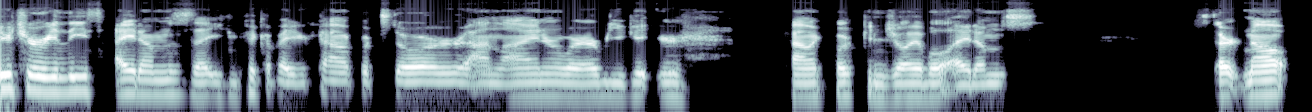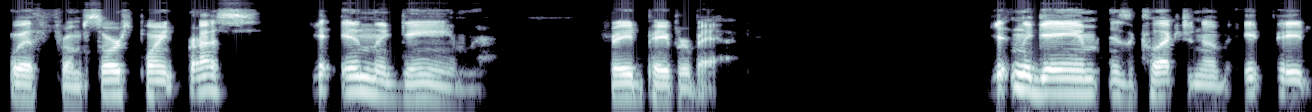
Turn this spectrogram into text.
future release items that you can pick up at your comic book store, or online, or wherever you get your comic book enjoyable items. Starting out with from Source Point Press, Get in the Game trade paperback. Get in the Game is a collection of eight page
